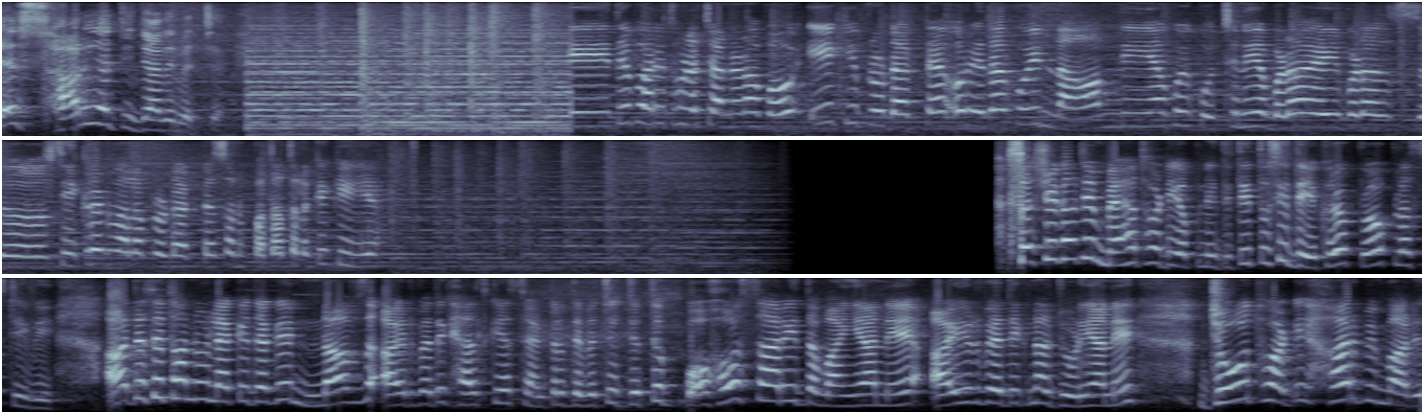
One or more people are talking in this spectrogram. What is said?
ਇਹ ਸਾਰੀਆਂ ਚੀਜ਼ਾਂ ਦੇ ਵਿੱਚ ਹੈ। ਇਹਦੇ ਬਾਰੇ ਥੋੜਾ ਚਾਨਣਾ ਪਾਓ, ਇਹ ਕੀ ਪ੍ਰੋਡਕਟ ਹੈ ਔਰ ਇਹਦਾ ਕੋਈ ਨਾਮ ਨਹੀਂ ਹੈ, ਕੋਈ ਕੁਝ ਨਹੀਂ ਹੈ, ਬੜਾ ਇਹ ਬੜਾ ਸੀਕ੍ਰੇਟ ਵਾਲਾ ਪ੍ਰੋਡਕਟ ਹੈ, ਸਾਨੂੰ ਪਤਾ ਤਾਂ ਲੱਗੇ ਕੀ ਹੈ। ਸ਼੍ਰੀ ਅਕਾਲ ਜੀ, ਮੈਂ ਤੁਹਾਡੀ ਆਪਣੀ ਦਿੱਤੀ ਤੁਸੀਂ ਦੇਖ ਰਹੇ ਹੋ ਪ੍ਰੋ ਪਲੱਸ ਟੀਵੀ ਅੱਜ ਅਸੀਂ ਤੁਹਾਨੂੰ ਲੈ ਕੇ ਜਾਗੇ Nawaz Ayurvedic health care centre ਦੇ ਵਿੱਚ, ਜਿੱਥੇ ਬਹੁਤ ਸਾਰੀ ਦਵਾਈਆਂ ਨੇ, ਆਯੁਰਵੈਦਿਕ ਨਾਲ ਜੁੜੀਆਂ ਨੇ, ਜੋ ਤੁਹਾਡੀ ਹਰ ਬਿਮਾਰੀ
